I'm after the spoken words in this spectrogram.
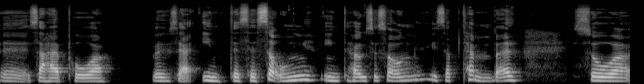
eh, så här på säga, inte säsong, inte högsäsong i september så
